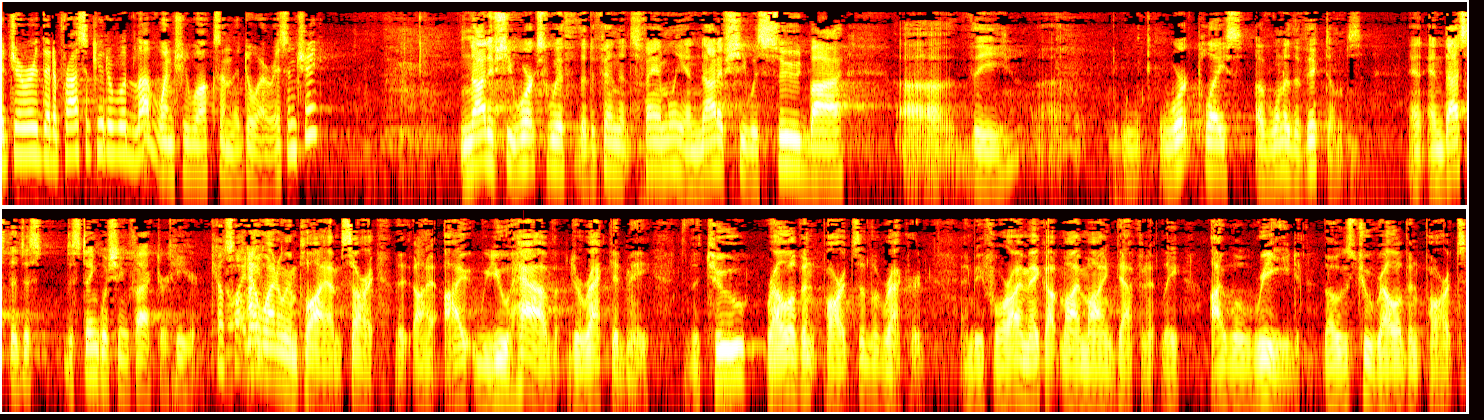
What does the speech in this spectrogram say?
a juror that a prosecutor would love when she walks in the door, isn't she? Not if she works with the defendant's family and not if she was sued by uh, the uh, workplace of one of the victims. And, and that's the dis- distinguishing factor here. Counsel, I don't want to imply, I'm sorry, that I, I, you have directed me to the two relevant parts of the record, and before I make up my mind definitely, I will read those two relevant parts,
